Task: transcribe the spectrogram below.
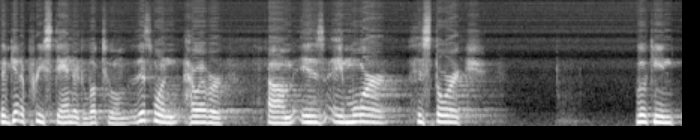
they've got a pretty standard look to them. This one, however, um, is a more historic looking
